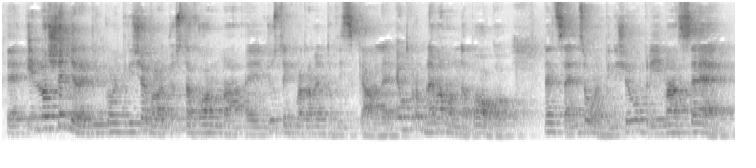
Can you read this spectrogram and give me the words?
Eh, lo scegliere, come vi dicevo, la giusta forma e il giusto inquadramento fiscale è un problema non da poco, nel senso, come vi dicevo prima, se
